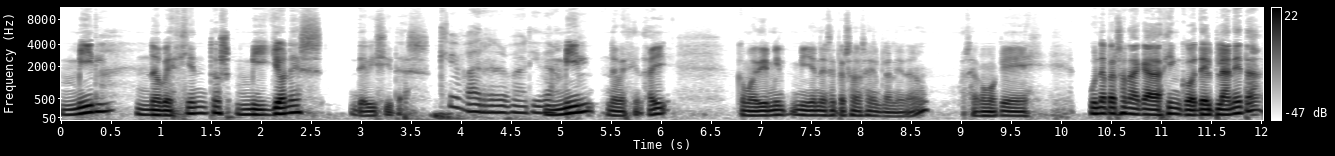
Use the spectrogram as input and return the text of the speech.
1.900 millones de visitas. ¡Qué barbaridad! 1.900. Hay como 10.000 millones de personas en el planeta, ¿no? O sea, como que una persona cada cinco del planeta,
